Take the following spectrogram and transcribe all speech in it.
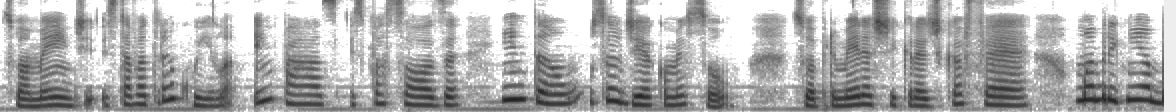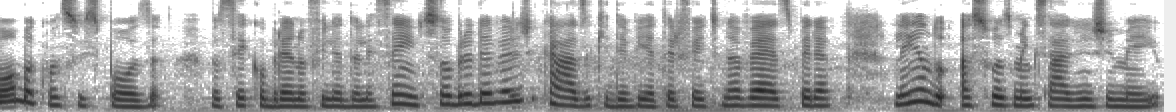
Sua mente estava tranquila, em paz, espaçosa, e então o seu dia começou. Sua primeira xícara de café, uma briguinha boba com a sua esposa, você cobrando o filho adolescente sobre o dever de casa que devia ter feito na véspera, lendo as suas mensagens de e-mail,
